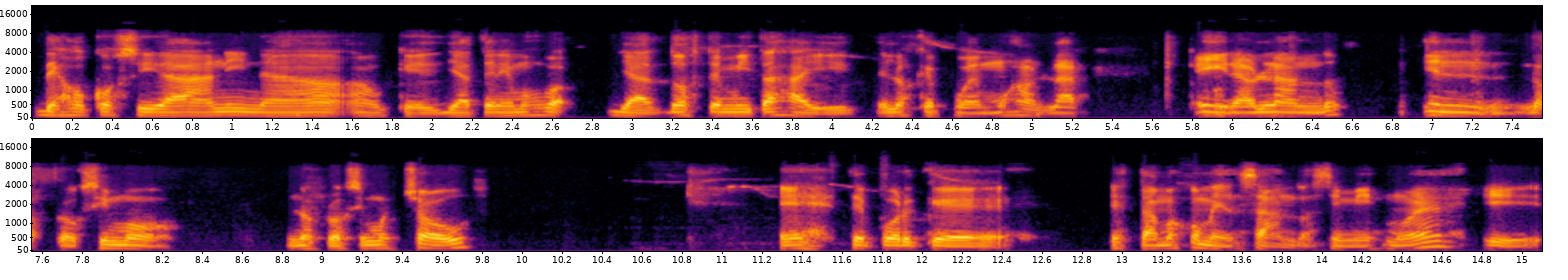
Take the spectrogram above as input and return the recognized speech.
de jocosidad ni nada, aunque ya tenemos ya dos temitas ahí de los que podemos hablar e ir hablando en los próximos, los próximos shows, este, porque estamos comenzando, así mismo es, y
